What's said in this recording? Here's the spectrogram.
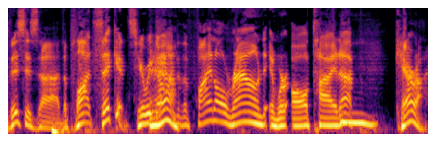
This is uh the plot thickens. Here we go Yeah. into the final round, and we're all tied up. Kara.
